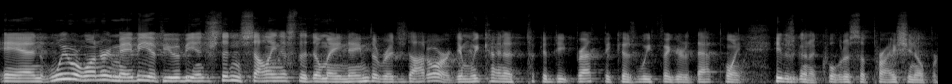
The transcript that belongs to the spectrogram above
And we were wondering maybe if you would be interested in selling us the domain name, theridge.org. And we kind of took a deep breath because we figured at that point he was going to quote us a price, you know, for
